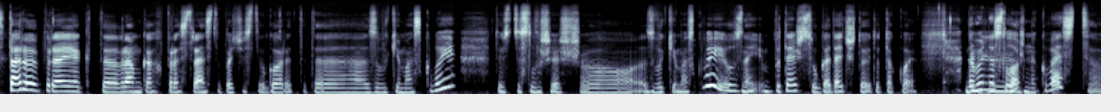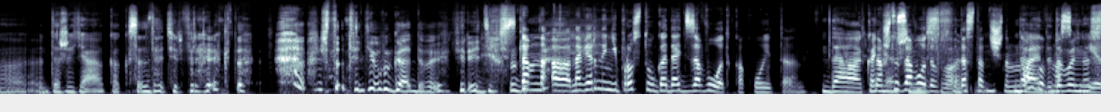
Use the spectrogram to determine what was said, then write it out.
второй проект э, в рамках пространства «Почувствуй город» — это «Звуки Москвы». То есть ты слушаешь э, звуки Москвы и узна- пытаешься угадать, что это такое. Довольно Мгм. сложный квест. э, Даже я, как создатель проекта, что-то не угадываю периодически. Ну, Там, а, наверное, не просто угадать завод какой-то. Да, Потому конечно, что заводов сложно. достаточно Да, много это в Москве. довольно Да,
